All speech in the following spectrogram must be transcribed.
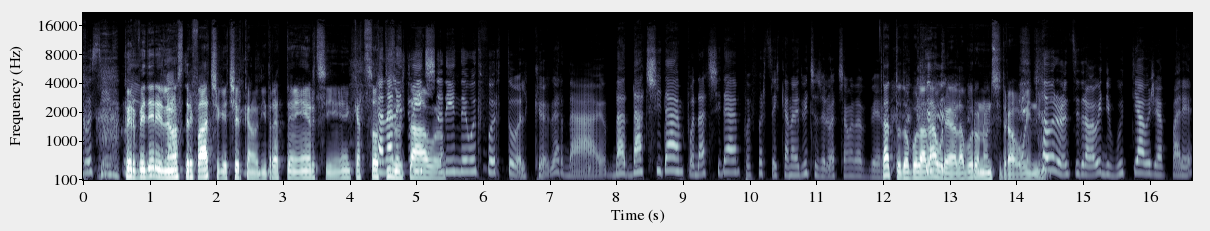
così, per vedere le nostre facce che cercano di trattenersi, e cazzotti Canale sul Twitch tavolo. di In The Mood for Talk. Guarda, da dacci tempo, dacci tempo e forse il canale Twitch ce lo facciamo davvero. Tanto dopo la laurea lavoro non si trova, quindi Lavoro non si trova, quindi buttiamoci a fare,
